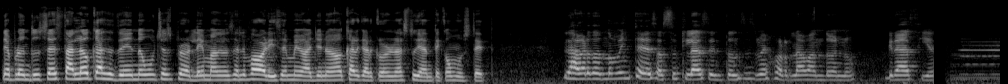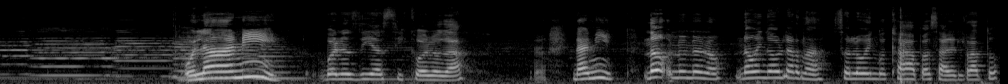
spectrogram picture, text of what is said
De pronto usted está loca, está teniendo muchos problemas, no se le favorice, me va, yo no voy a cargar con una estudiante como usted. La verdad no me interesa su clase, entonces mejor la abandono. Gracias. Hola, Ani. Buenos días, psicóloga. Dani. No, no, no, no. No vengo a hablar nada. Solo vengo acá a pasar el rato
